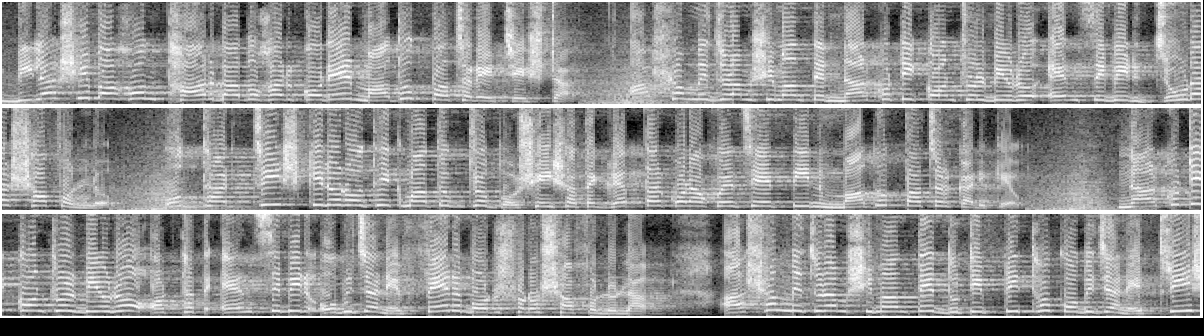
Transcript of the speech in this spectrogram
বিলাসী বাহন থার ব্যবহার করে মাদক পাচারের চেষ্টা। আসাম, মিজোরাম সীমান্তে নার্কোটিক কন্ট্রোল ব্যুরো এনসিবির জোড়া সাফল্য। উদ্ধার ত্রিশ কিলোর অধিক মাদকদ্রব্য সেই সাথে গ্রেপ্তার করা হয়েছে তিন মাদক পাচারকারীকেও। নার্কোটিক কন্ট্রোল ব্যুরো অর্থাৎ এনসিবির অভিযানে ফের বড়সড় সাফল্য লাভ। আসাম, মিজোরাম সীমান্তে দুটি পৃথক অভিযানে ত্রিশ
